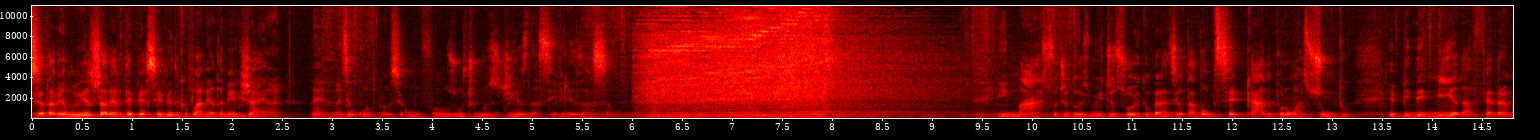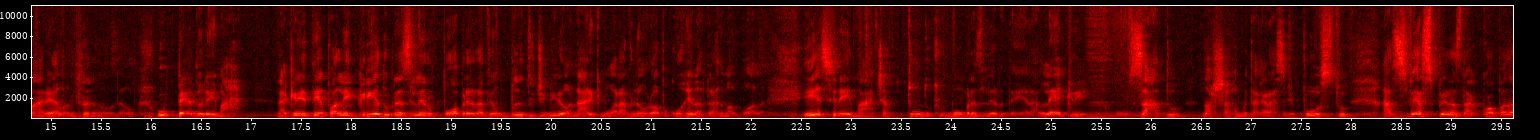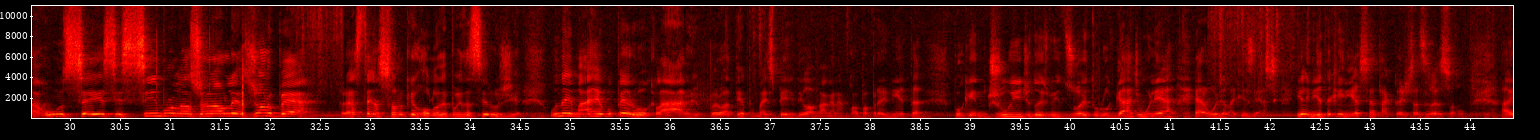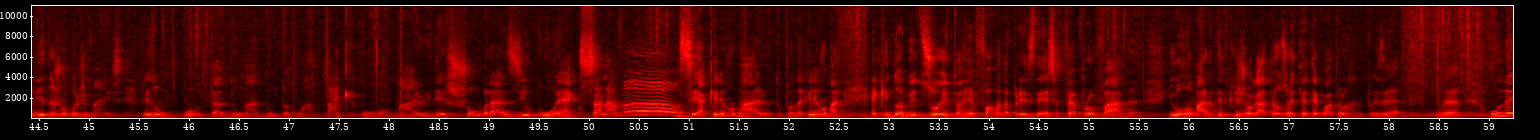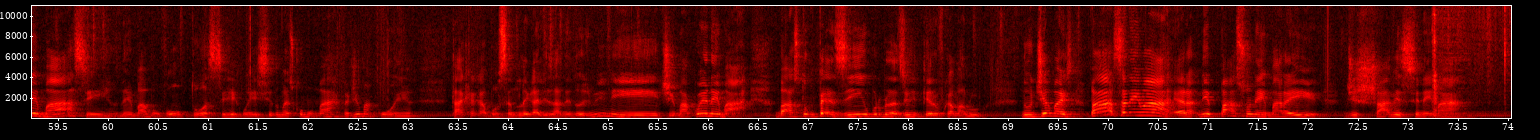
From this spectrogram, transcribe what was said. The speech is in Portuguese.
você está vendo isso, já deve ter percebido que o planeta meio que já era. Né? Mas eu conto para você como foram os últimos dias da civilização. Em março de 2018, o Brasil estava obcecado por um assunto: epidemia da febre amarela. Não, não. O pé do Neymar. Naquele tempo, a alegria do brasileiro pobre era ver um bando de milionário que morava na Europa correndo atrás de uma bola. Esse Neymar tinha tudo que um bom brasileiro tem. Era alegre, ousado, não achava muita graça de posto. Às vésperas da Copa da Rússia, esse símbolo nacional lesiona o pé. Presta atenção no que rolou depois da cirurgia. O Neymar recuperou, claro, recuperou a tempo, mas perdeu a vaga na Copa para Anitta, porque em junho de 2018 o lugar de mulher era onde ela quisesse. E a Anitta queria ser atacante da seleção. A Anitta jogou demais. Fez um puta de uma dupla com um ataque com o Romário e deixou o Brasil com o Hexa na mão. Sim, aquele Romário, tô falando daquele Romário. É que em 2018 a reforma da presidência foi aprovada e o Romário teve que jogar até os 84 anos. Pois é. é. O Neymar, sim, o Neymar bom, voltou a ser reconhecido, mas como marca de maconha. Tá, que acabou sendo legalizado em 2020. Maconha Neymar. Basta um pezinho pro Brasil inteiro ficar maluco. Não tinha mais, passa Neymar, era me passa o Neymar aí, de chave esse Neymar.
